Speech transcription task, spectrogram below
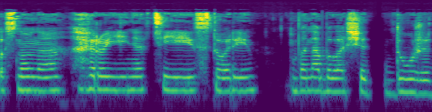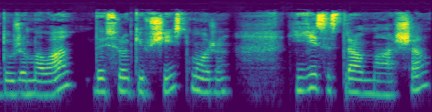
основна героїня цієї історії. Вона була ще дуже-дуже мала, десь років 6, може. Її сестра Маша,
